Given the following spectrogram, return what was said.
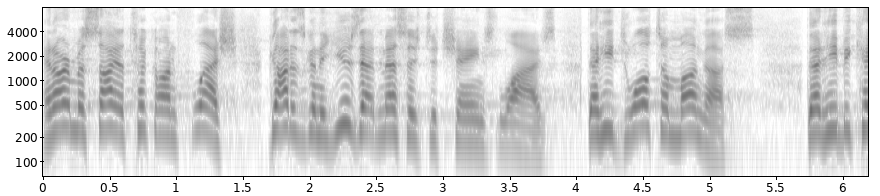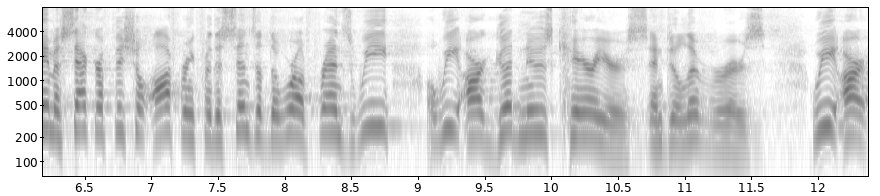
and our Messiah took on flesh, God is going to use that message to change lives, that He dwelt among us. That he became a sacrificial offering for the sins of the world. Friends, we, we are good news carriers and deliverers. We are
